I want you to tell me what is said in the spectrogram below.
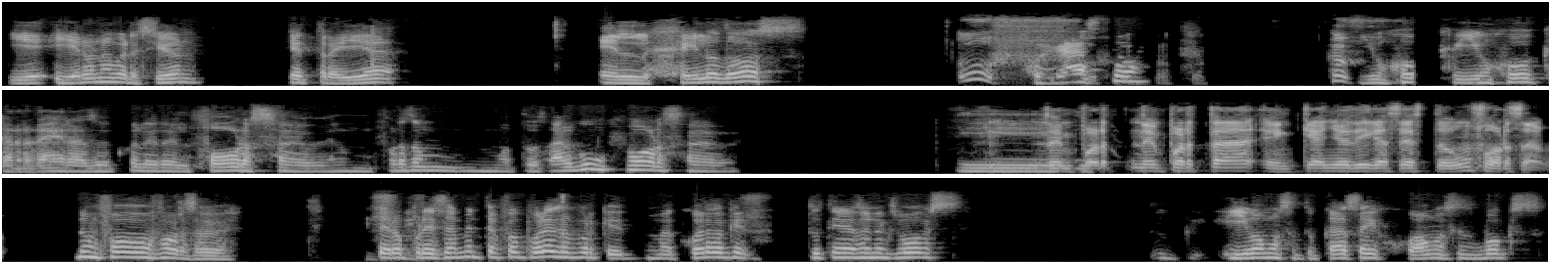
Y, era una versión que traía el Halo 2, Uf. juegazo, y un, juego, y un juego de carreras, ¿cuál era? El Forza, un Forza Motos, algún Forza, Y... No, importa, no importa en qué año digas esto, un Forza. Un juego Forza, Pero precisamente fue por eso, porque me acuerdo que tú tenías un Xbox, íbamos a tu casa y jugábamos Xbox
